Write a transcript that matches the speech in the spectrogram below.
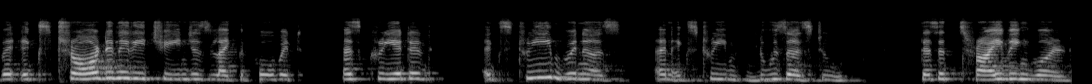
where extraordinary changes like the COVID has created extreme winners and extreme losers too. There's a thriving world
